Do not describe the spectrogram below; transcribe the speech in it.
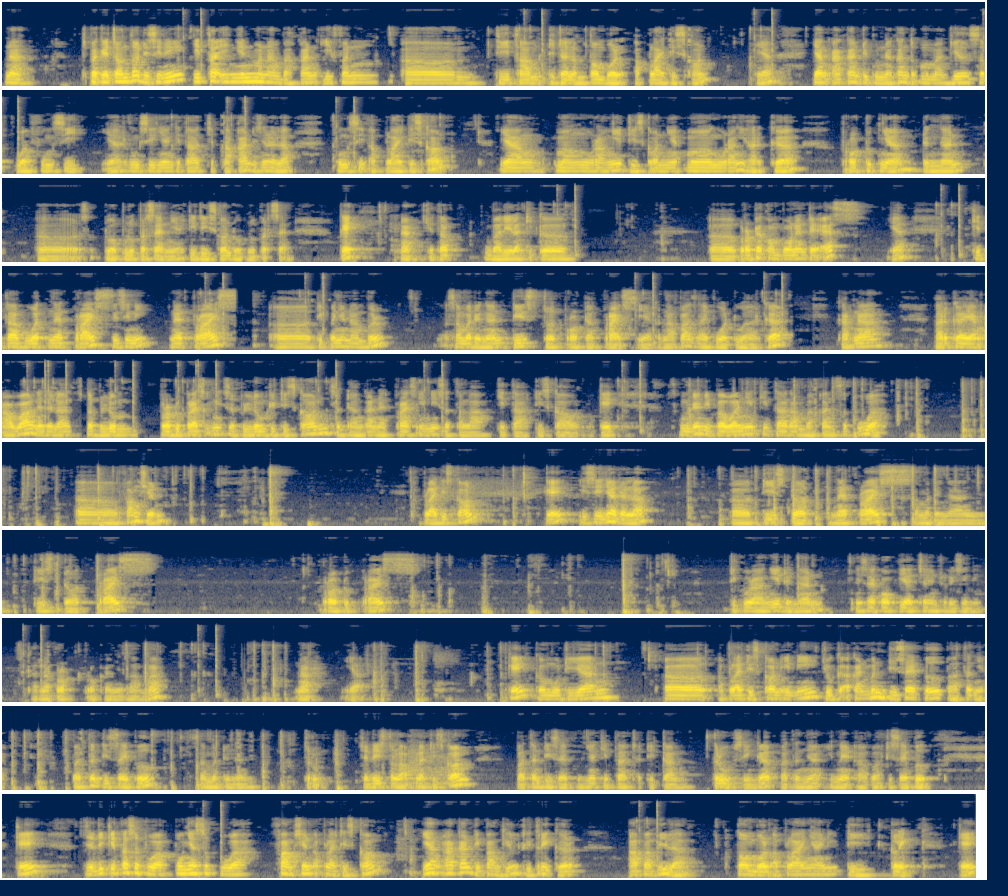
Nah, sebagai contoh di sini kita ingin menambahkan event um, di, di dalam tombol apply discount ya yang akan digunakan untuk memanggil sebuah fungsi ya. Fungsinya yang kita ciptakan di sini adalah fungsi apply discount yang mengurangi diskonnya mengurangi harga produknya dengan uh, 20% ya di diskon 20% oke nah kita kembali lagi ke uh, produk komponen TS ya kita buat net price di sini net price uh, tipenya number sama dengan this dot product price ya. Kenapa saya buat dua harga? Karena harga yang awal adalah sebelum produk price ini sebelum didiskon, sedangkan net price ini setelah kita diskon. Oke. Okay? Kemudian di bawahnya kita tambahkan sebuah uh, function apply discount. Oke, okay? isinya adalah uh, price sama dengan this dot price produk price dikurangi dengan ini saya copy aja yang dari sini karena programnya sama. Nah ya. Oke kemudian uh, apply discount ini juga akan mendisable buttonnya. Button disable sama dengan true. Jadi setelah apply discount button disable-nya kita jadikan true sehingga buttonnya ini apa disable oke okay, jadi kita sebuah punya sebuah function apply discount yang akan dipanggil di trigger apabila tombol apply-nya ini diklik. Oke. Okay?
